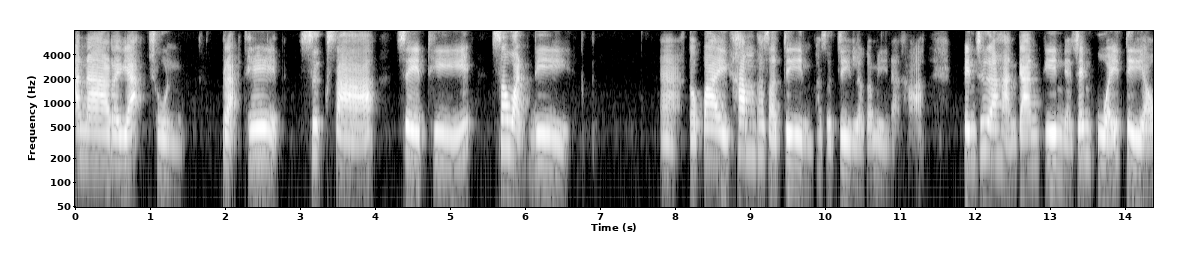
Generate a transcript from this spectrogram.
อนารยชน ประเทศ ศึกษา เศรษฐี สวัสดี อ่า ต่อไปคำภาษาจีน ภาษาจีนเราก็มีนะคะ เป็นชื่ออาหารการกิน อย่างเช่นก๋วยเตี๋ยว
